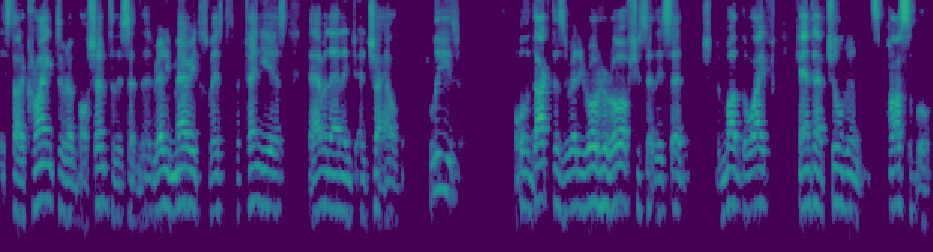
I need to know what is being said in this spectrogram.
they started crying to Rabbi Baal Shem Tov. They said, they're already married for 10 years, they haven't had a, a child. Please, all the doctors already wrote her off. She said, they said, the mother, the wife can't have children. It's impossible.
